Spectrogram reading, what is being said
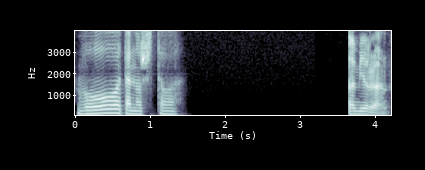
вот оно что. Амиран.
